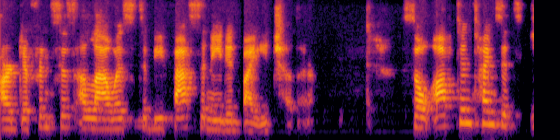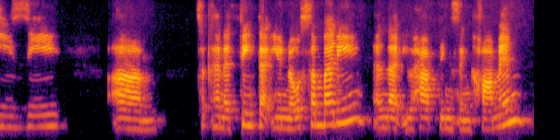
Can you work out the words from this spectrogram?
Our differences allow us to be fascinated by each other. So oftentimes it's easy um, to kind of think that you know somebody and that you have things in common.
